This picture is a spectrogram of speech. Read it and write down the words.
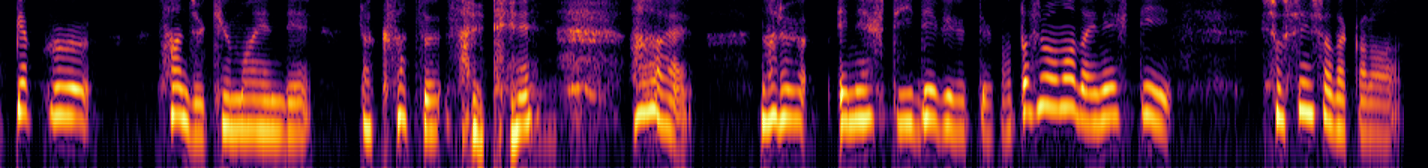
839万円で落札されて、はい。なる NFT デビューっていうか、私もまだ NFT 初心者だから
